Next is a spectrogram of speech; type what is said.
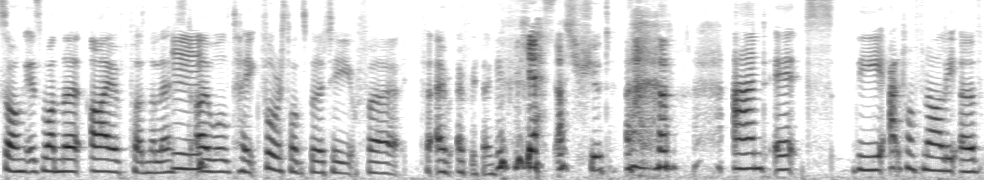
song is one that I have put on the list. Mm. I will take full responsibility for for everything. yes, as you should. and it's the Act One finale of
